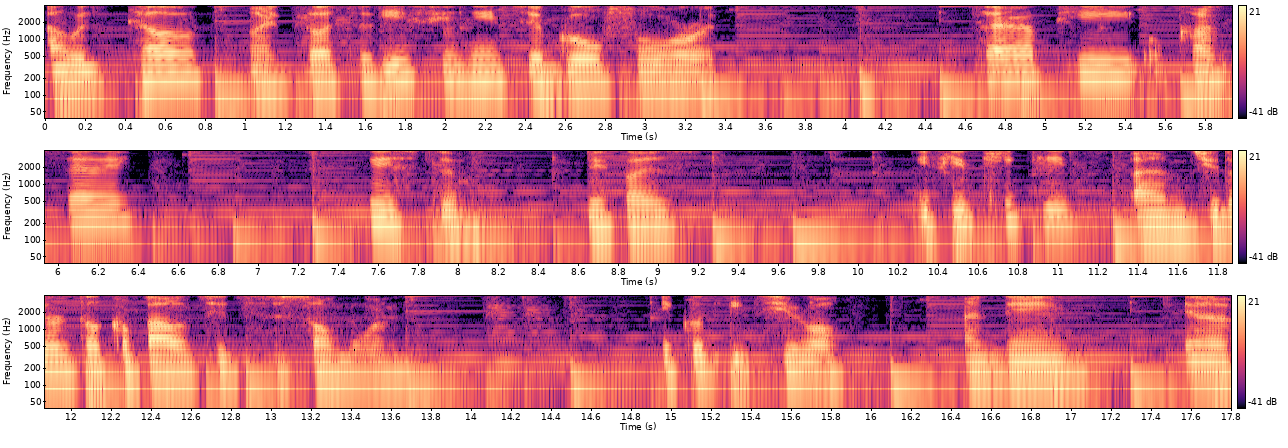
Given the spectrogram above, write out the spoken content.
I would tell my daughter if you need to go for therapy or counseling, please do. Because if you keep it and you don't talk about it to someone, it could eat you up. And then uh,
